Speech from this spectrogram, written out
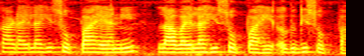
काढायलाही सोपा आहे आणि लावायलाही सोपा आहे. अगदी सोपा.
